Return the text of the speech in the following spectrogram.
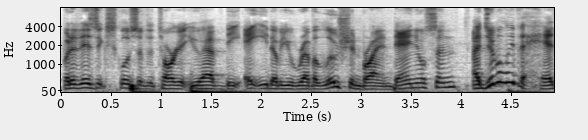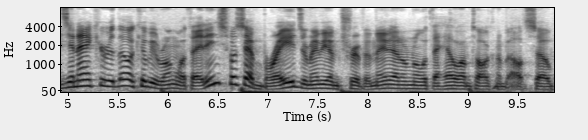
But it is exclusive to Target. You have the AEW Revolution Brian Danielson. I do believe the head's inaccurate though. I could be wrong with that. Ain't he supposed to have braids, or maybe I'm tripping? Maybe I don't know what the hell I'm talking about. So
